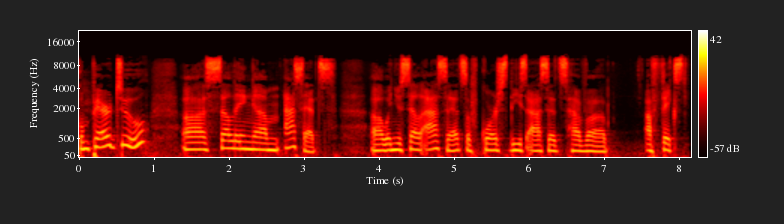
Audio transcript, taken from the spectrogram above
Compared to uh, selling um, assets, uh, when you sell assets, of course, these assets have a, a fixed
